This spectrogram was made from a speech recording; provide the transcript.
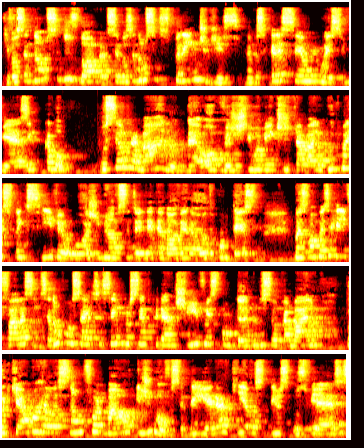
que você não se desdobra, você não se desprende disso. Né? Você cresceu com esse viés e acabou. O seu trabalho, né, óbvio, a gente tem um ambiente de trabalho muito mais flexível hoje, em 1989 era outro contexto, mas uma coisa que ele fala assim, você não consegue ser 100% criativo e espontâneo no seu trabalho, porque é uma relação formal e, de novo, você tem hierarquia, você tem os, os vieses,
